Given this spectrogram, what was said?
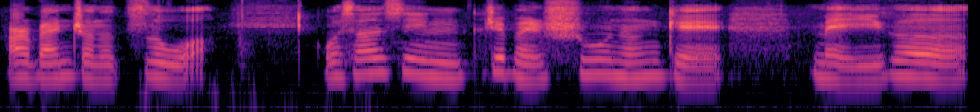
而完整的自我。我相信这本书能给每一个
